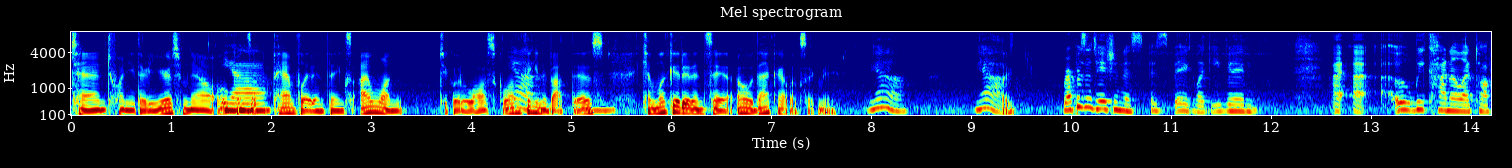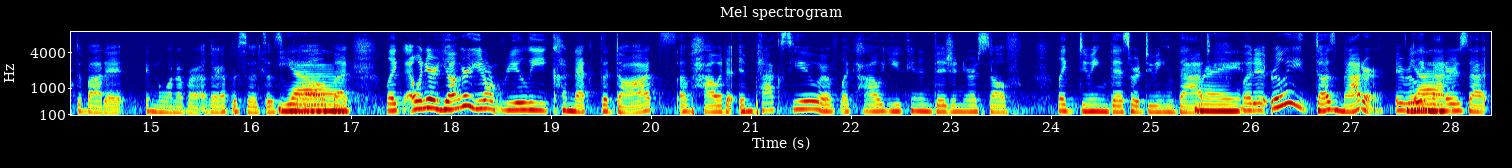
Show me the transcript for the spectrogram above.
10, 20, 30 years from now opens Yeah. up a pamphlet and thinks, I want to go to law school. I'm thinking about this. Mm-hmm. Can look at it and say, oh, that guy looks like me. Yeah, yeah. Like- Representation is, is big. Like even, I, I uh, we kind of like talked about it in one of our other episodes as Yeah. well. But like when you're younger, you don't really connect the dots of how it impacts you, or of like how you can envision yourself like doing this or doing that. Right. But it really does matter. It really Yeah. matters that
